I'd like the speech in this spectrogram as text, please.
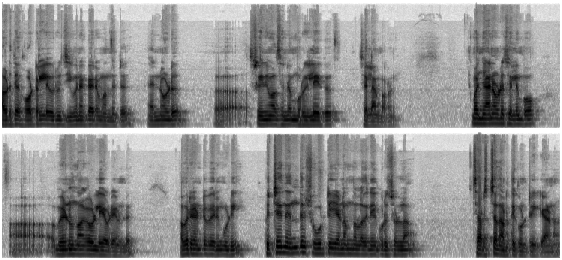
അവിടുത്തെ ഹോട്ടലിലെ ഒരു ജീവനക്കാരൻ വന്നിട്ട് എന്നോട് ശ്രീനിവാസിന്റെ മുറിയിലേക്ക് ചെല്ലാൻ പറഞ്ഞു. അപ്പം ഞാനവിടെ ചെല്ലുമ്പോൾ വേണു നാഗവള്ളി അവിടെയുണ്ട്. അവർ രണ്ടുപേരും കൂടി പിറ്റേന്ന് എന്ത് ഷൂട്ട് ചെയ്യണം എന്നുള്ളതിനെക്കുറിച്ചുള്ള ചർച്ച നടത്തിക്കൊണ്ടിരിക്കുകയാണ്.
